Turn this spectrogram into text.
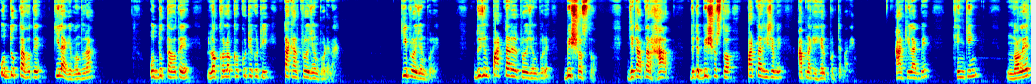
উদ্যোক্তা হতে কি লাগে বন্ধুরা? উদ্যোক্তা হতে লক্ষ লক্ষ কোটি কোটি টাকার প্রয়োজন পড়ে না। কি প্রয়োজন পড়ে? দুজন পার্টনারের প্রয়োজন পড়ে, বিশ্বস্ত। যেটা আপনার হাত দুটো বিশ্বস্ত পার্টনার হিসেবে আপনাকে হেল্প করতে পারে। আর কি লাগবে? থিঙ্কিং নলেজ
